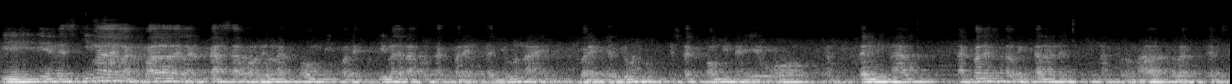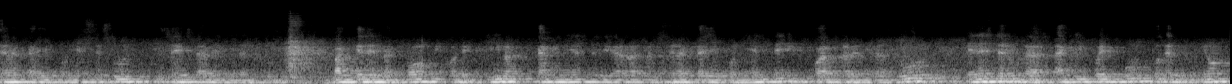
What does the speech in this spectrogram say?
y, y, en la esquina de la cuadra de la casa abordé una combi colectiva de la ruta 41, 41. Esta combi me llevó al terminal, la cual está ubicada en la esquina formada por la tercera calle Poniente Sur y sexta avenida Sur. Bajé de la combi colectiva, caminé hasta llegar a la tercera calle Poniente y cuarta avenida Sur. En este lugar, aquí fue el punto de reunión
